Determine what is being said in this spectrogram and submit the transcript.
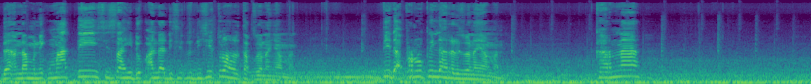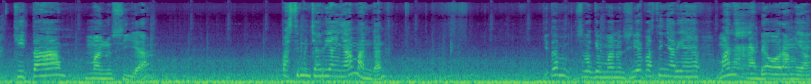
dan Anda menikmati sisa hidup Anda di situ. Di situlah letak zona nyaman. Tidak perlu pindah dari zona nyaman karena kita manusia pasti mencari yang nyaman kan kita sebagai manusia pasti nyari yang mana ada orang yang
